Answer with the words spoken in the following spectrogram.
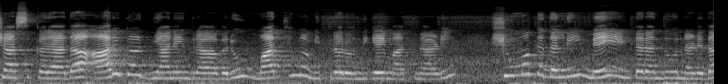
ಶಾಸಕರಾದ ಆರಗ ಜ್ಞಾನೇಂದ್ರ ಅವರು ಮಾಧ್ಯಮ ಮಿತ್ರರೊಂದಿಗೆ ಮಾತನಾಡಿ, ಶಿವಮೊಗ್ಗದಲ್ಲಿ ಮೇ ಎಂಟರಂದು ನಡೆದ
